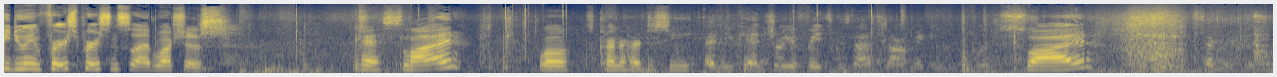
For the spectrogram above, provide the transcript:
be doing first person slide. Watch this. Okay, slide. Well, it's kind of hard to see. And you can't show your face because that's not making the first Slide. second person.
